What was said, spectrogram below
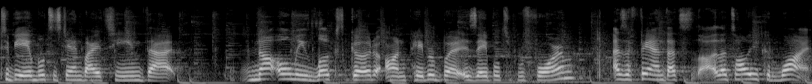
to be able to stand by a team that not only looks good on paper but is able to perform as a fan that's that's all you could want.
